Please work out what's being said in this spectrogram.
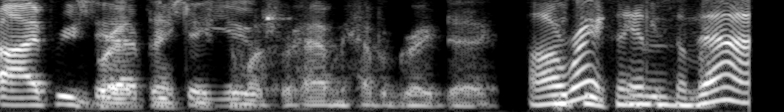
I appreciate. it. Thank you so much for having me. Have a great day. All You too. right, Thank you and that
